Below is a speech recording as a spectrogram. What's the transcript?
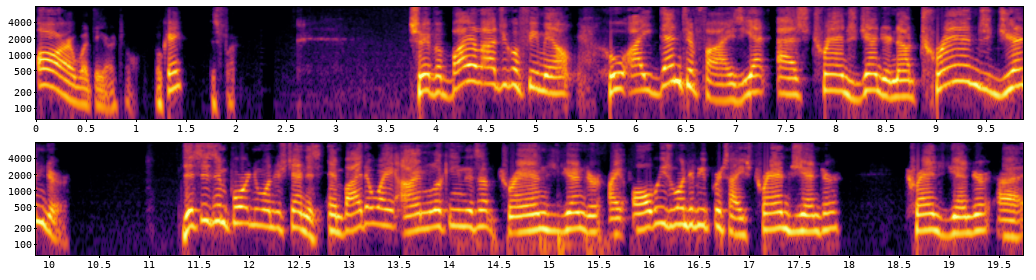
are what they are told. Okay? It's fine. So you have a biological female who identifies yet as transgender. Now, transgender. This is important to understand this. And by the way, I'm looking this up. Transgender. I always want to be precise. Transgender transgender uh,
